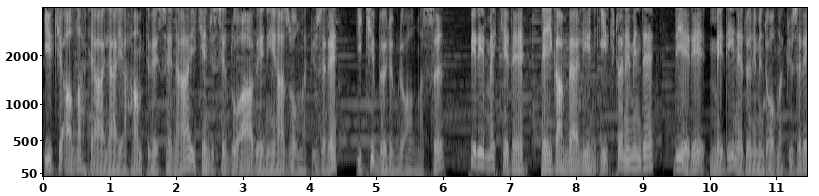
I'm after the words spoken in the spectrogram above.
ilki Allah Teala'ya hamd ve sena, ikincisi dua ve niyaz olmak üzere iki bölümlü olması, biri Mekke'de peygamberliğin ilk döneminde, diğeri Medine döneminde olmak üzere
